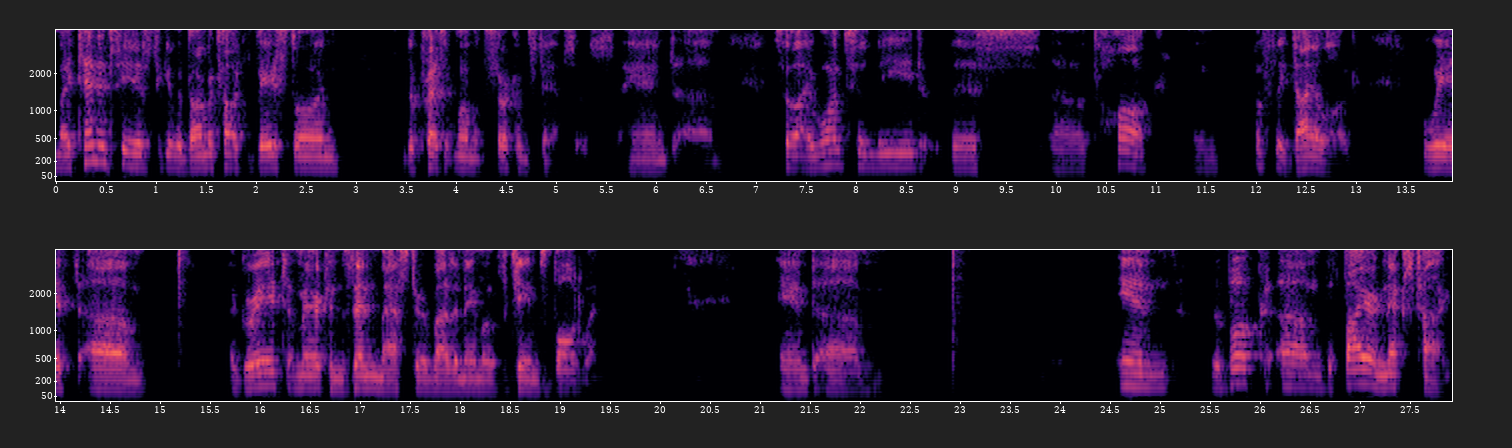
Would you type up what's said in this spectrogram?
my tendency is to give a dharma talk based on the present moment circumstances. And um, so i want to lead this uh, talk and hopefully dialogue with um, a great american zen master by the name of james baldwin and um, in the book, um, The Fire Next Time,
